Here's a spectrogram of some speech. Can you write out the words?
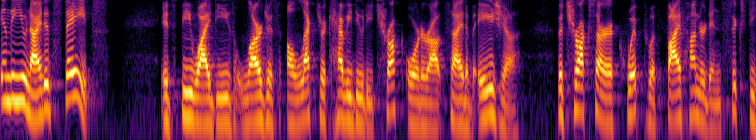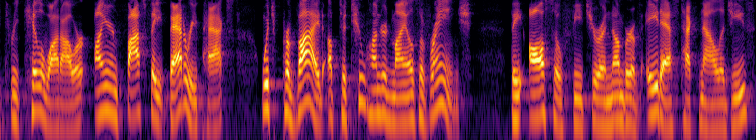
in the United States. It's BYD's largest electric heavy duty truck order outside of Asia. The trucks are equipped with 563 kilowatt hour iron phosphate battery packs, which provide up to 200 miles of range. They also feature a number of ADAS technologies,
